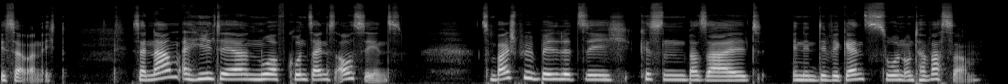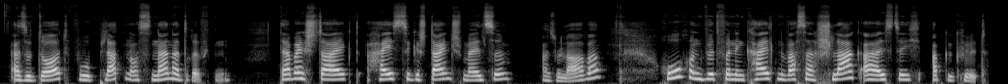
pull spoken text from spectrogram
ist er aber nicht. Sein Namen erhielt er nur aufgrund seines Aussehens. Zum Beispiel bildet sich Kissenbasalt in den Divergenzzonen unter Wasser, also dort, wo Platten auseinanderdriften. Dabei steigt heiße Gesteinsschmelze, also Lava, hoch und wird von dem kalten Wasser schlagartig abgekühlt.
